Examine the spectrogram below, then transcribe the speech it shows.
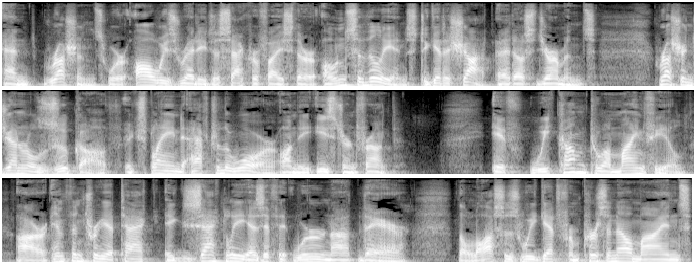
and Russians were always ready to sacrifice their own civilians to get a shot at us Germans. Russian General Zhukov explained after the war on the Eastern Front. If we come to a minefield, our infantry attack exactly as if it were not there. The losses we get from personnel mines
